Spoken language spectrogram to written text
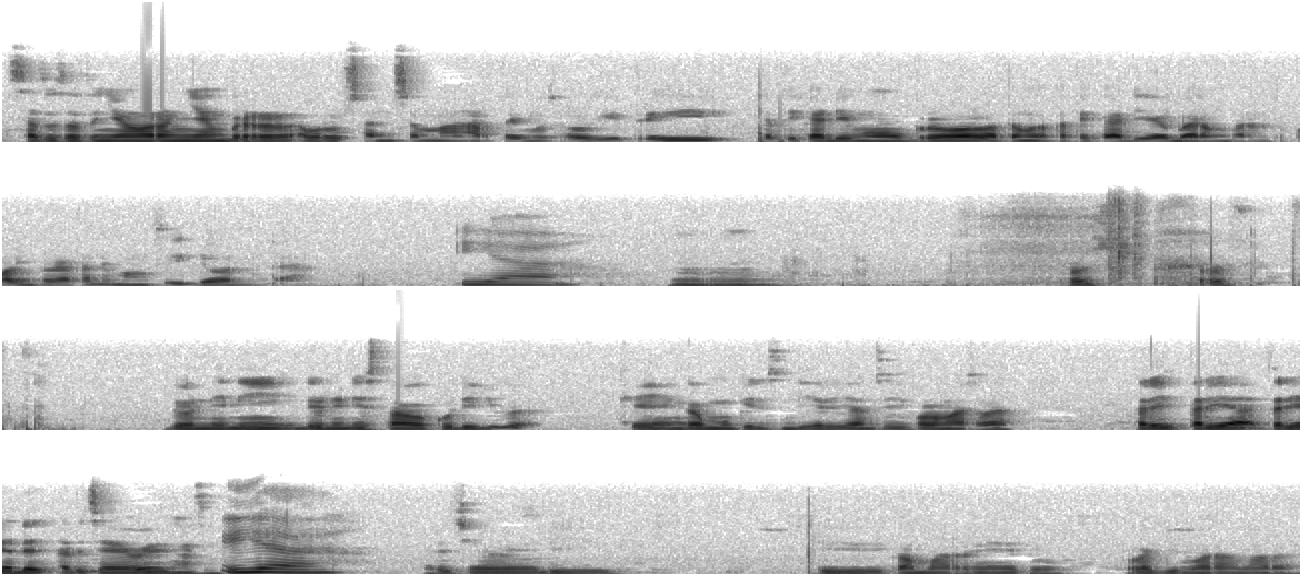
satu-satunya orang yang berurusan sama Artemus Fowl Gitri ketika dia ngobrol atau ketika dia bareng-bareng tuh paling kelihatan emang si Don kan. iya. Mm-mm. Terus terus Don ini Don ini setahuku dia juga kayaknya nggak mungkin sendirian sih kalau nggak salah. Tadi tadi ya tadi ada ada cewek nggak sih? Iya. Ada cewek di di kamarnya itu lagi marah-marah.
